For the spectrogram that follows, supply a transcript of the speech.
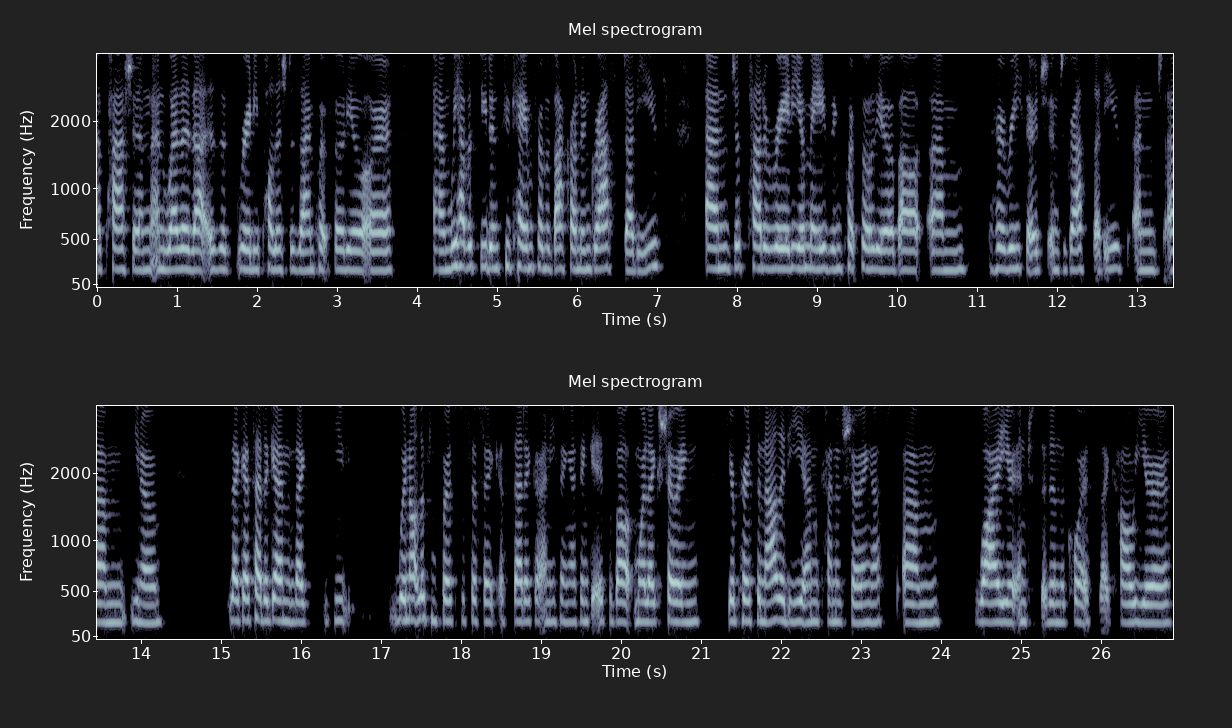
a passion. And whether that is a really polished design portfolio or um, we have a students who came from a background in grass studies and just had a really amazing portfolio about um, her research into grass studies. And um, you know, like I said again, like you, we're not looking for a specific aesthetic or anything. I think it's about more like showing your personality and kind of showing us um, why you're interested in the course, like how your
